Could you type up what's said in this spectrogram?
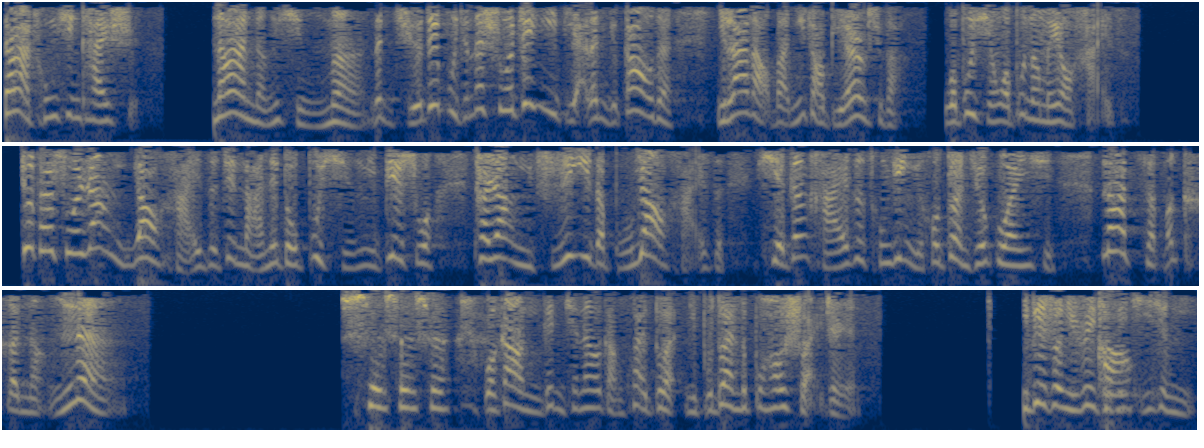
咱俩重新开始，那能行吗？那绝对不行。那说这一点了，你就告诉他，你拉倒吧，你找别人去吧。我不行，我不能没有孩子。就他说让你要孩子，这男的都不行。你别说他让你执意的不要孩子，且跟孩子从今以后断绝关系，那怎么可能呢？是是是，我告诉你，跟你前男友赶快断，你不断都不好甩这人。你别说，你瑞姐没提醒你。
